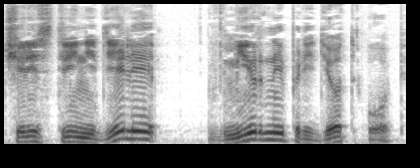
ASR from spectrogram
Через три недели в Мирный придет опь.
